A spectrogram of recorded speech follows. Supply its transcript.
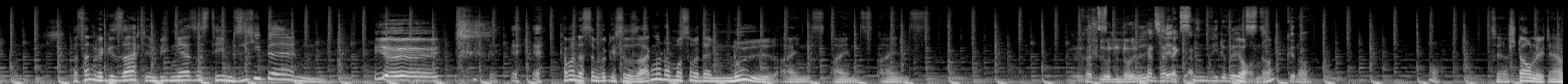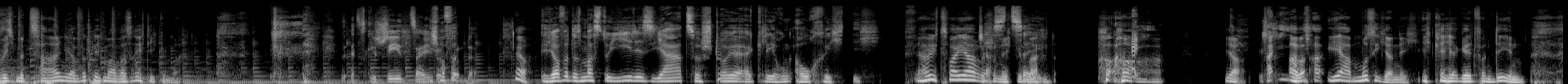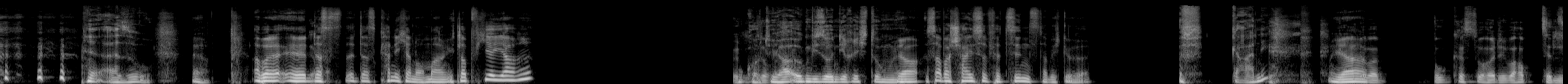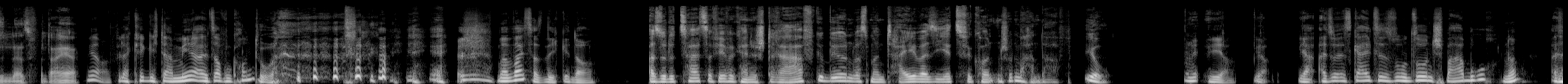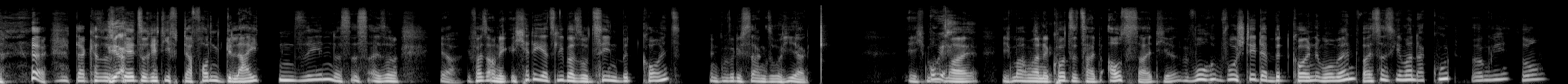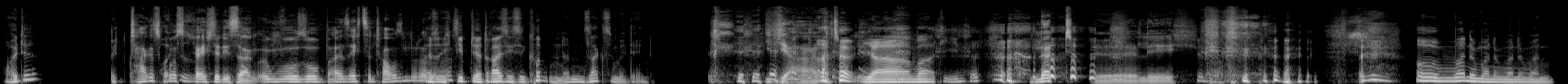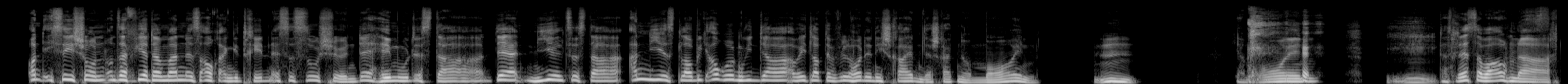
Was haben wir gesagt im Binärsystem? 7. Jö. Kann man das denn wirklich so sagen oder muss man dann 0, 1, 1, 1? Für eine Null kannst du setzen, weglassen. wie du willst. Ja, ne? Genau. Sehr erstaunlich. Da habe ich mit Zahlen ja wirklich mal was richtig gemacht. Das geschehen Zeichen Ich hoffe- Wunder. Ich hoffe, das machst du jedes Jahr zur Steuererklärung auch richtig. Habe ich zwei Jahre Just schon nicht saying. gemacht. ja, aber äh, ja, muss ich ja nicht. Ich kriege ja Geld von denen. Also, Aber äh, das, das kann ich ja noch machen. Ich glaube vier Jahre. oh Irgendwie Gott, sowas. ja, irgendwie so in die Richtung. Ja, ist aber scheiße verzinst, habe ich gehört. Gar nicht? Ja, Aber wo kriegst du heute überhaupt Zinsen? Also von daher. ja, vielleicht kriege ich da mehr als auf dem Konto. Man weiß das nicht genau. Also du zahlst auf jeden Fall keine Strafgebühren, was man teilweise jetzt für Konten schon machen darf. Jo. Ja, ja. Ja, also das Geilste ist so und so ein Sparbuch, ne? Also, da kannst du das Ja. Geld so richtig davon gleiten sehen. Das ist also, ja, ich weiß auch nicht. Ich hätte jetzt lieber so 10 Bitcoins. Dann würde ich sagen, so hier, ich mach Oh ja. mal, ich mach mal eine kurze Zeit Auszeit hier. Wo, wo steht der Bitcoin im Moment? Weiß das jemand akut irgendwie? So? Heute? Tageskurs Heute so- kann ich dir nicht sagen. Irgendwo so bei 16.000 oder Also ich gebe dir 30 Sekunden, dann sagst du mir den. Ja, natürlich. ja, Martin. natürlich. oh Mann, oh Mann, oh Mann, oh Mann. Und ich sehe schon, unser vierter Mann ist auch angetreten. Es ist so schön. Der Helmut ist da, der Nils ist da, Andi ist, glaube ich, auch irgendwie da, aber ich glaube, der will heute nicht schreiben. Der schreibt nur Moin. Hm. Ja, moin. Hm. Das lässt aber auch nach.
